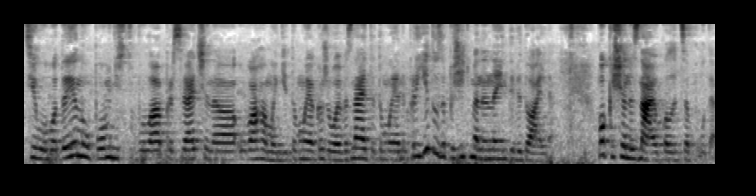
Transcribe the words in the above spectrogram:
цілу годину повністю була присвячена увага мені. Тому я кажу: ой, ви знаєте, тому я не приїду, запишіть мене на індивідуальне. Поки що не знаю, коли це буде.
